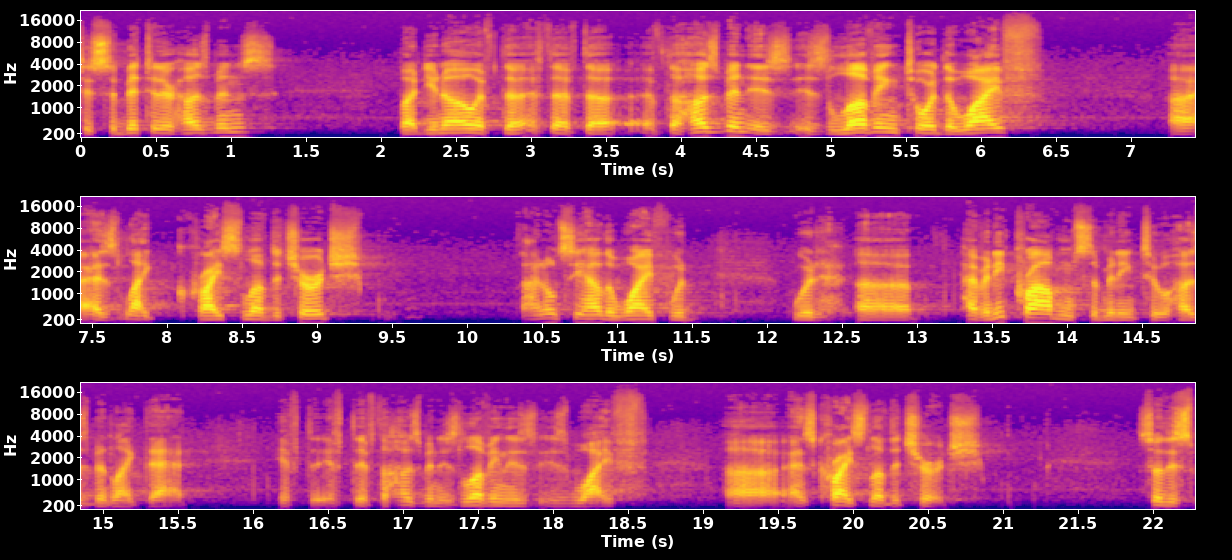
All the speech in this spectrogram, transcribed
to submit to their husbands. But you know, if the, if the, if the, if the husband is, is loving toward the wife uh, as like Christ loved the church, I don't see how the wife would, would uh, have any problem submitting to a husband like that if the, if the, if the husband is loving his, his wife uh, as Christ loved the church. So this,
